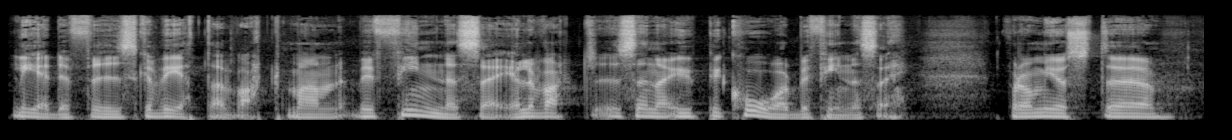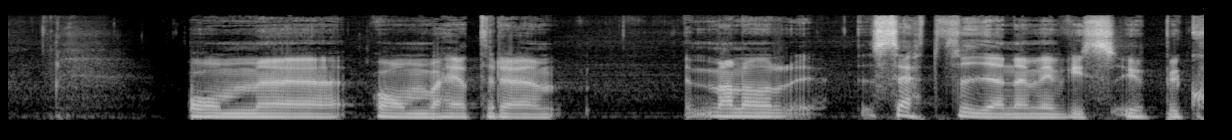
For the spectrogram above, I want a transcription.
ledefi ska veta vart man befinner sig, eller vart sina UPK befinner sig. För om just eh, om, eh, om, vad heter det, man har sett fienden med en viss UPK,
